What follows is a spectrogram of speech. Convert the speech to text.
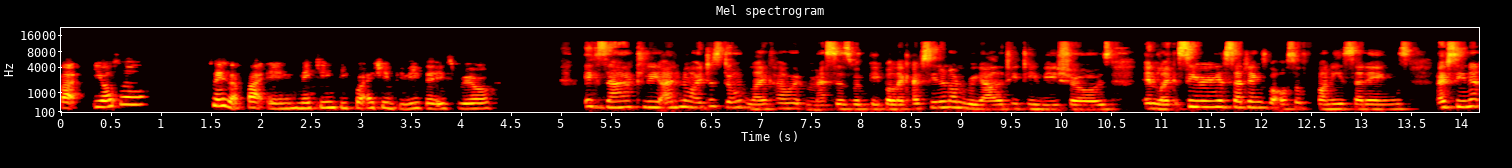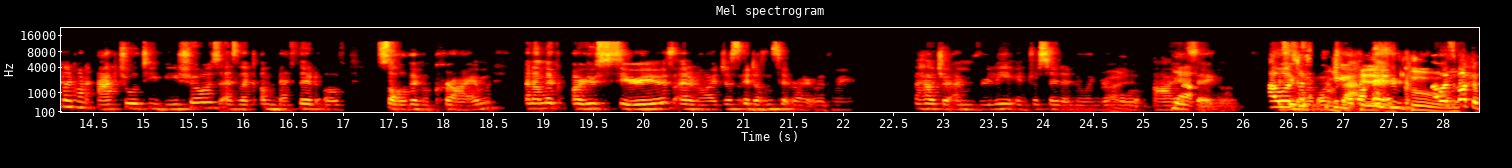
but it also plays a part in making people actually believe that it's real. Exactly. I don't know. I just don't like how it messes with people. Like I've seen it on reality TV shows in like serious settings, but also funny settings. I've seen it like on actual TV shows as like a method of solving a crime. And I'm like, are you serious? I don't know. I just it doesn't sit right with me. But Hao Zhi, I'm really interested in knowing your Right. whole eye Yeah. thing. I If was just thinking about that. Cool. I was about to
